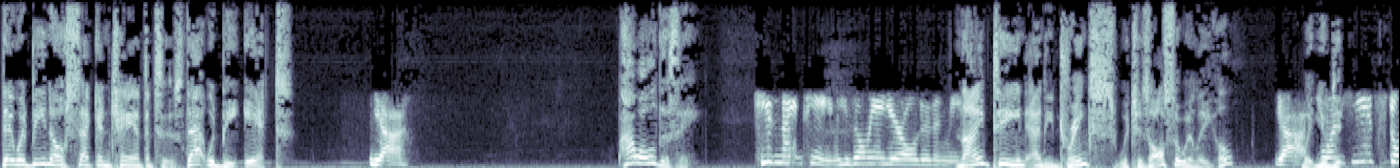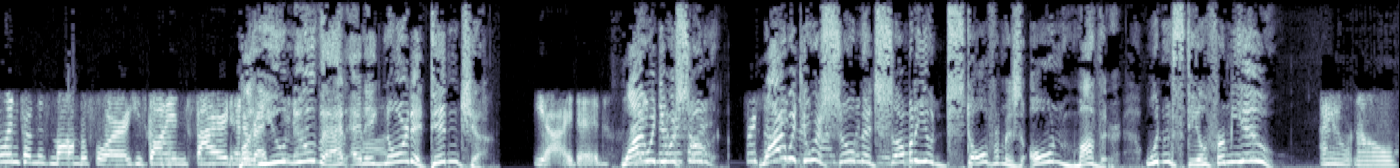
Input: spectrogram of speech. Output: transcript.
There would be no second chances. That would be it. Yeah. How old is he? He's 19. He's only a year older than me. 19, and he drinks, which is also illegal. Yeah. But you well, did- he's stolen from his mom before. He's gotten fired and But arrested. you knew that and ignored it, didn't you? Yeah, I did. Why I would you assume... Why would you assume that somebody who stole from his own mother wouldn't steal from you? I don't know.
